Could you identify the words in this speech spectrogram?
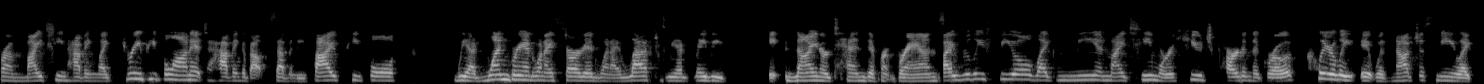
from my team having like three people on it to having about 75 people we had one brand when i started when i left we had maybe eight, nine or 10 different brands. I really feel like me and my team were a huge part in the growth. Clearly, it was not just me, like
